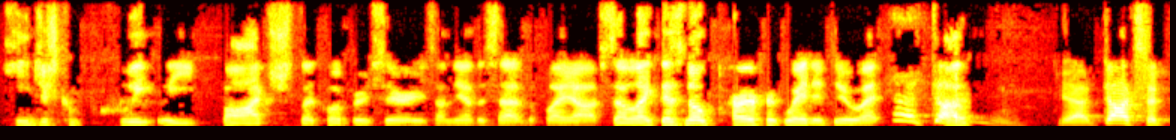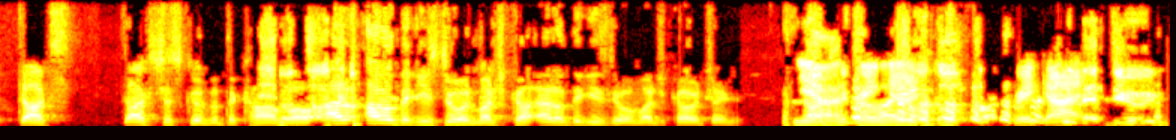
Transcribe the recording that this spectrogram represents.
he just completely botched the Clippers series on the other side of the playoffs. So like, there's no perfect way to do it. Yeah, Doc. Um, yeah, Doc's a Doc's. Doc's just good with the combo. I don't, I don't think he's doing much. Co- I don't think he's doing much coaching. Yeah, a so great like, Taco, Great guy. That dude.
